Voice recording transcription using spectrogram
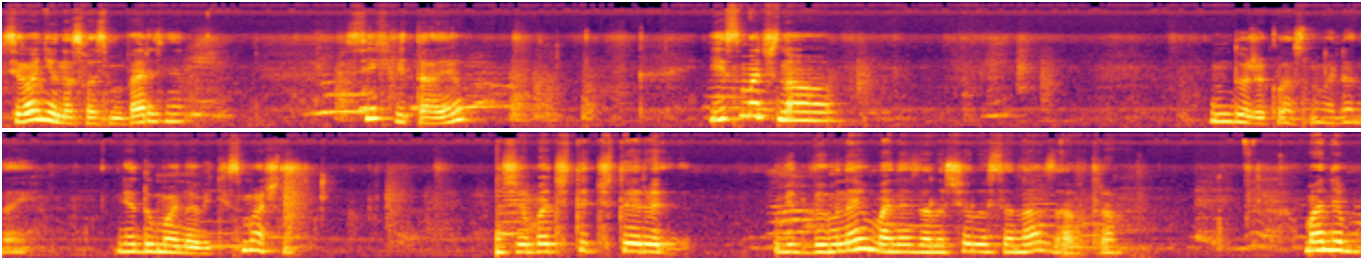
Сьогодні у нас 8 березня. Всіх вітаю. І смачно! Він Дуже класно виглядає. Я думаю, навіть і смачно. Ще бачите, 4 відбивни в мене залишилося на завтра. У мене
